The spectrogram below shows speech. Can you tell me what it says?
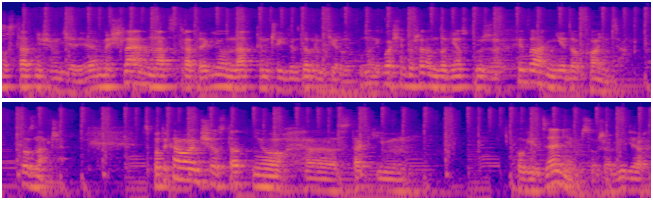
ostatnio się dzieje, myślałem nad strategią, nad tym, czy idę w dobrym kierunku. No i właśnie doszedłem do wniosku, że chyba nie do końca. To znaczy, spotykałem się ostatnio e, z takim powiedzeniem w social mediach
